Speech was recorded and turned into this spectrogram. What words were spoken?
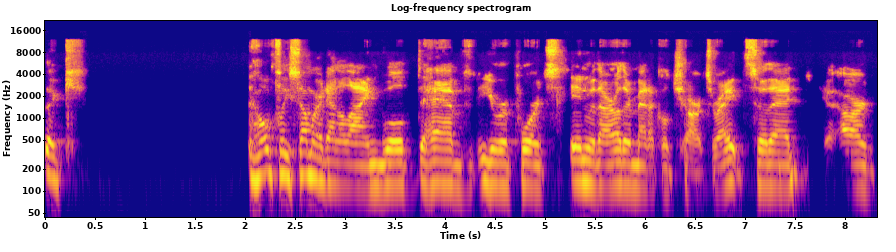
like, hopefully somewhere down the line we'll have your reports in with our other medical charts, right? So that our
